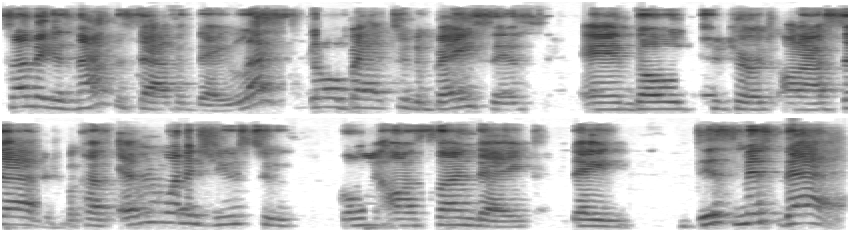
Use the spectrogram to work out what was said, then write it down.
Sunday is not the Sabbath day. Let's go back to the basis and go to church on our Sabbath because everyone is used to going on Sunday. They dismiss that.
